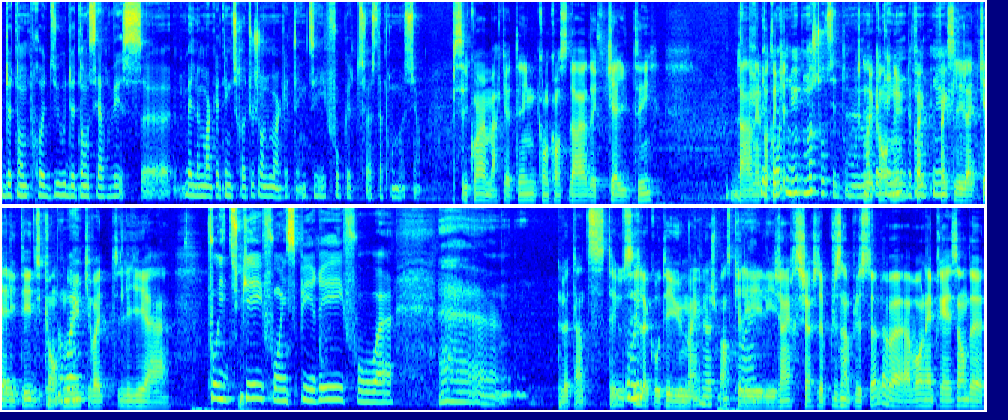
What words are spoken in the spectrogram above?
de ton produit ou de ton service. Euh, mais le marketing sera toujours le marketing. il faut que tu fasses ta promotion c'est quoi un marketing qu'on considère de qualité? Dans n'importe quel... contenu. Moi, je trouve que c'est un marketing de contenu. Fait, que c'est la qualité du contenu qui va être liée à... Il faut éduquer, il faut inspirer, il faut... Euh, euh, L'authenticité aussi, le côté humain. Là, je pense que les, les, gens recherchent de plus en plus ça, là, avoir l'impression de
